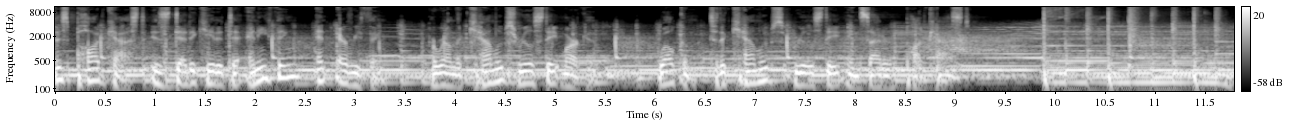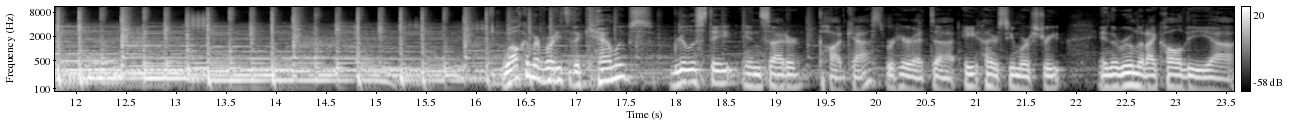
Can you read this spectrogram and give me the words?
This podcast is dedicated to anything and everything around the Kamloops real estate market. Welcome to the Kamloops Real Estate Insider Podcast. Welcome, everybody, to the Kamloops Real Estate Insider Podcast. We're here at uh, 800 Seymour Street in the room that I call the uh,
